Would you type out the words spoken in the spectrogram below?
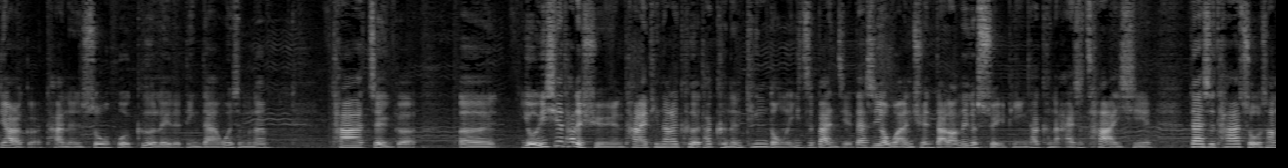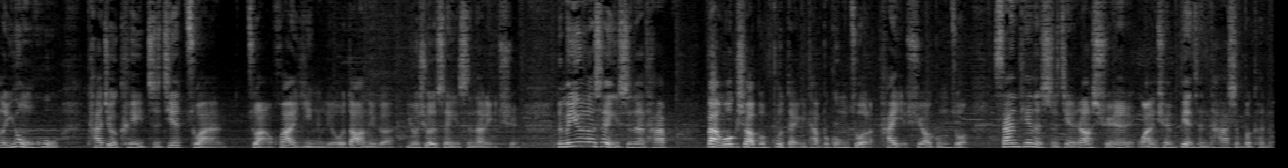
第二个他能收获各类的订单。为什么呢？他这个，呃。有一些他的学员，他来听他的课，他可能听懂了一知半解，但是要完全达到那个水平，他可能还是差一些。但是他手上的用户，他就可以直接转转换引流到那个优秀的摄影师那里去。那么优秀摄影师呢，他办 workshop 不等于他不工作了，他也需要工作。三天的时间让学员完全变成他是不可能，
